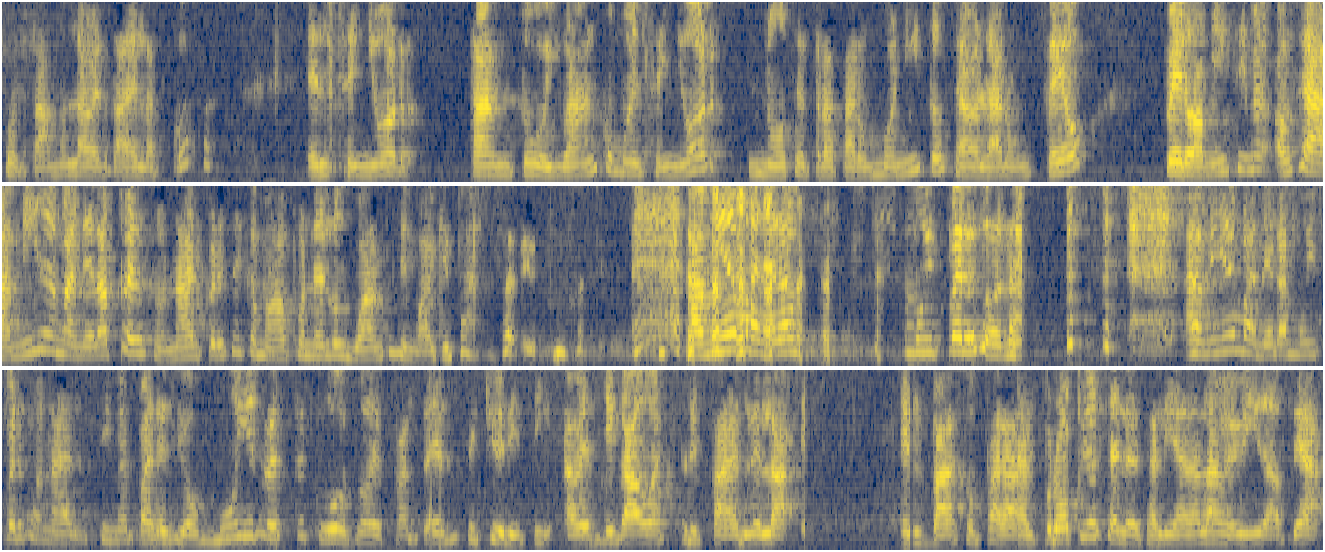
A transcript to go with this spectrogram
contamos la verdad de las cosas. El señor tanto Iván como el señor no se trataron bonito, se hablaron feo, pero a mí sí me, o sea, a mí de manera personal, parece que me voy a poner los guantes y me voy a quitar los aretes. A mí de manera muy personal, a mí de manera muy personal, sí me pareció muy respetuoso de parte del security haber llegado a estriparle la, el vaso para el propio se le saliera la bebida, o sea,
